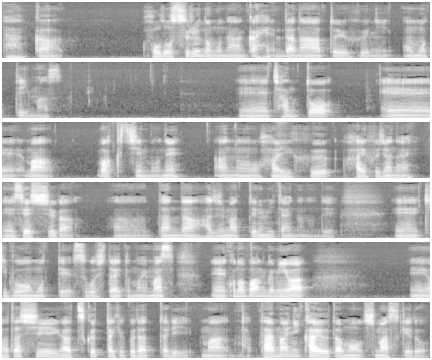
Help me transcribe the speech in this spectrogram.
なんか報道するのもなんか変だなというふうに思っています。えー、ちゃんと、えー、まあワクチンもねあの配布配布じゃない、えー、接種があだんだん始まってるみたいなので、えー、希望を持って過ごしたいと思います。えー、この番組は、えー、私が作った曲だったり、まあ、たまに替え歌もしますけど、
